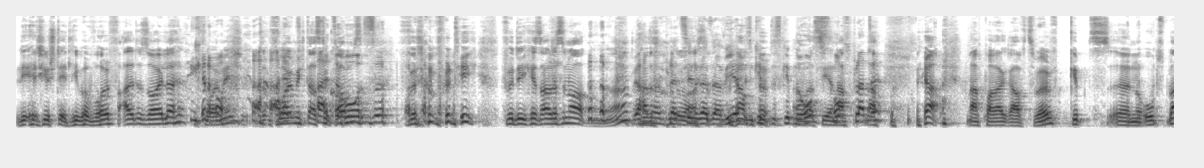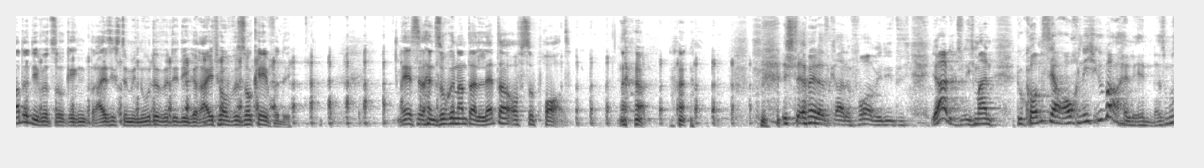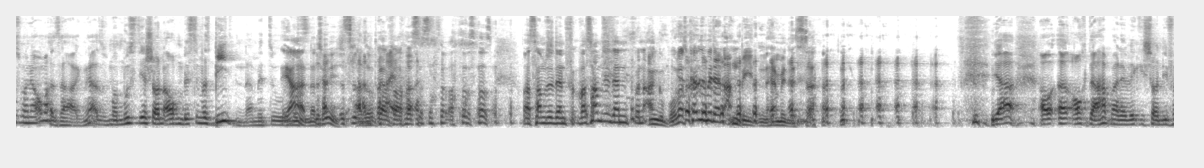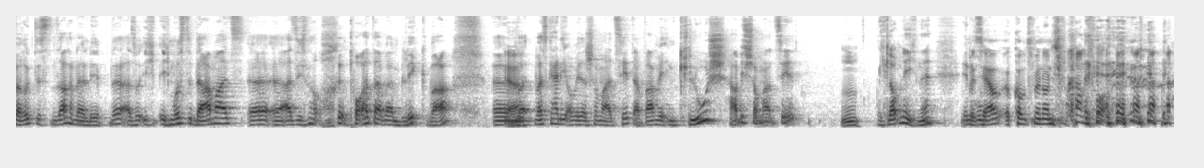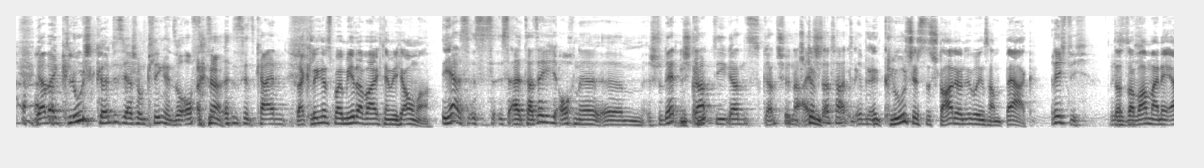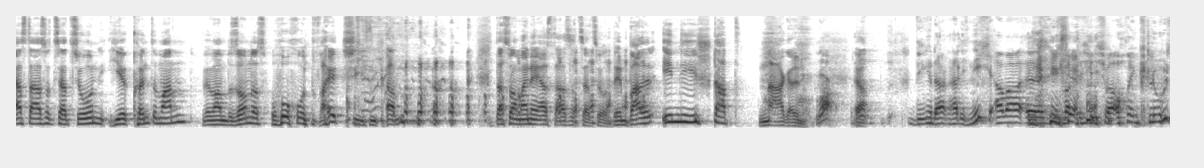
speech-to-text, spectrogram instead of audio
li- hier steht, lieber Wolf, alte Säule, ich freue mich, freue mich, dass du Alte kommst. Hose. Für, für, dich, für dich ist alles in Ordnung. Ne? Wir haben ein Plätzchen reserviert, es gibt- es gibt eine Obst- Obstplatte. Nach, ja, nach Paragraph 12 gibt's äh, eine Obstplatte, die wird so gegen 30. Minute wird dir die gereicht, hoffe, ist okay für dich. Nee, Es ist ein sogenannter Letter of Support. Ich stelle mir das gerade vor, wie die sich. Ja, ich meine, du kommst ja auch nicht überall hin. Das muss man ja auch mal sagen. Ne? Also man muss dir schon auch ein bisschen was bieten, damit du. Ja, das natürlich. Das also, was, ist, was, ist, was, was, haben Sie denn was haben Sie denn für ein Angebot? Was können Sie mir denn anbieten, Herr Minister? Ja, auch, äh, auch da hat man ja wirklich schon die verrücktesten Sachen erlebt. Ne? Also ich, ich musste damals, äh, äh, als ich noch Reporter beim Blick war, ähm, Ja. we- weiß gar nicht, ob ich das schon mal erzählt habe, waren wir in Cluj, habe ich schon mal erzählt? Ich glaube nicht, ne? In Hm. Bisher kommt es mir noch nicht bekannt vor. ja, bei Cluj könnte es ja schon klingeln. So oft es ist jetzt kein. Da klingelt es bei mir, da war ich nämlich auch mal. Ja, es ist, ist äh, tatsächlich auch eine ähm, Studentenstadt, die ganz, ganz schöne Altstadt hat. Im, In Cluj ist das Stadion übrigens am Berg. richtig. Das, da war meine erste Assoziation. Hier könnte man, wenn man besonders hoch und weit schießen kann, das war meine erste Assoziation. Den Ball in die Stadt nageln. Ja, Ja. Den Gedanken hatte ich nicht, aber äh, ich, war, ich, ich war auch in Cluj.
